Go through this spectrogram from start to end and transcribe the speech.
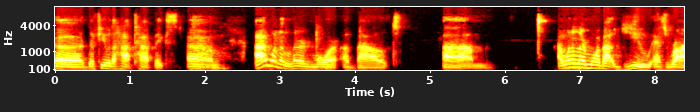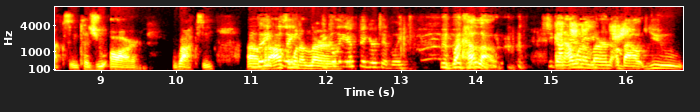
uh, the few of the hot topics, um, I want to learn more about. Um, I want to learn more about you as Roxy because you are Roxy, uh, but I also want to learn. legally and figuratively. But hello, and I want to learn about you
